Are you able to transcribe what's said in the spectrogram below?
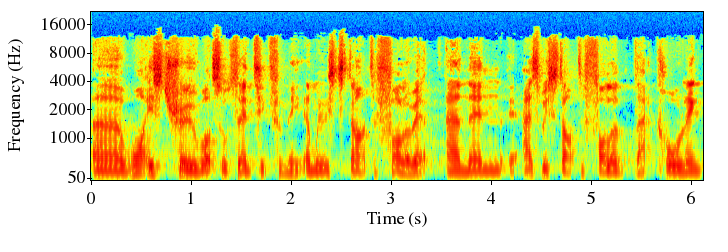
uh, what is true, what's authentic for me, and we start to follow it. And then as we start to follow that calling,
